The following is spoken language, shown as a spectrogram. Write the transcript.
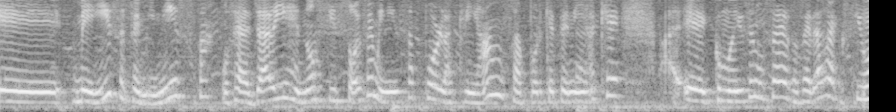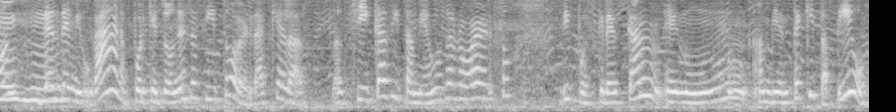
eh, me hice feminista, o sea, ya dije, no, sí soy feminista por la crianza, porque tenía que, eh, como dicen ustedes, hacer esa acción desde mi hogar, porque yo necesito, ¿verdad?, que las, las chicas y también José Roberto, di, pues crezcan en un ambiente equitativo.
